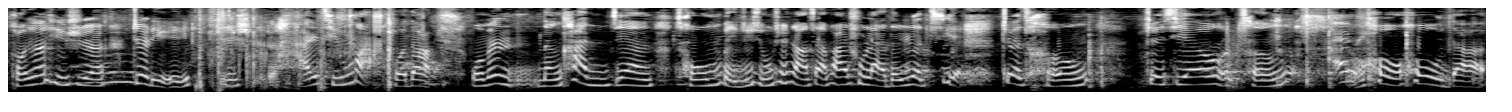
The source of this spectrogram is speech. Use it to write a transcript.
好消息是这里是还挺暖和的，我们能看见从北极熊身上散发出来的热气，这层。这些层厚厚的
